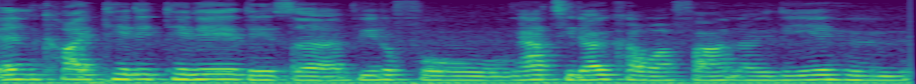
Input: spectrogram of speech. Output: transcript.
In Kai Tere Tere, there's a beautiful Ngāti Raukawa whānau there who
